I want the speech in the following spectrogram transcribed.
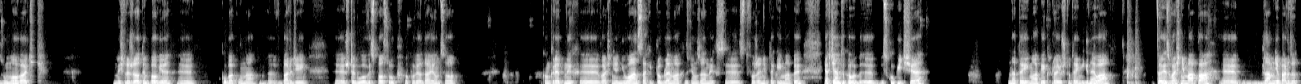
zoomować. Myślę, że o tym powie y, Kuba Kuna w bardziej y, szczegółowy sposób, opowiadając o konkretnych y, właśnie niuansach i problemach związanych z, z tworzeniem takiej mapy. Ja chciałem tylko skupić się na tej mapie, która już tutaj mignęła. To jest właśnie mapa dla mnie bardzo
